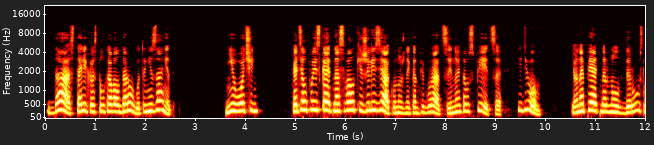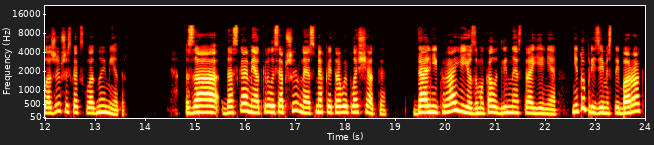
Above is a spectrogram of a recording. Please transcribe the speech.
«Да, старик растолковал дорогу. Ты не занят?» «Не очень. Хотел поискать на свалке железяку нужной конфигурации, но это успеется. Идем. И он опять нырнул в дыру, сложившись как складной метр. За досками открылась обширная с мягкой травой площадка. Дальний край ее замыкало длинное строение, не то приземистый барак,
